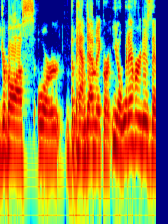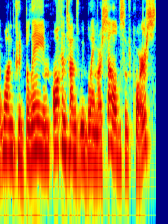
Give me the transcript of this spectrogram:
your boss or the pandemic or you know whatever it is that one could blame. Oftentimes we blame ourselves of course.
